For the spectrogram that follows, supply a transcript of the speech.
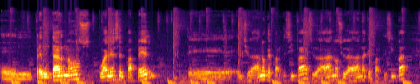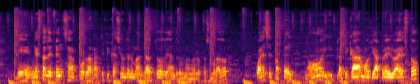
El preguntarnos cuál es el papel del ciudadano que participa, ciudadano, ciudadana que participa en esta defensa por la ratificación del mandato de Andrés Manuel López Obrador. ¿Cuál es el papel? ¿no? Y platicábamos ya previo a esto,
